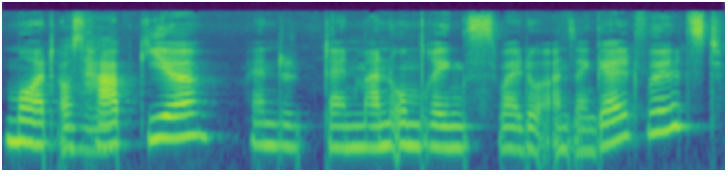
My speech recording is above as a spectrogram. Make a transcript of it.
Mord aus Habgier, wenn du deinen Mann umbringst, weil du an sein Geld willst.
